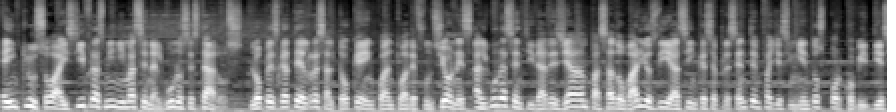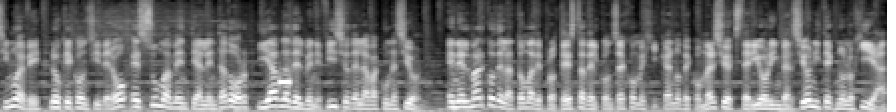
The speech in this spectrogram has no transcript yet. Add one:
e incluso hay cifras mínimas en algunos estados. López Gatel resaltó que en cuanto a defunciones, algunas entidades ya han pasado varios días sin que se presenten fallecimientos por COVID-19, lo que consideró es sumamente alentador y habla del beneficio de la vacunación. En el marco de la toma de protesta del Consejo Mexicano de Comercio Exterior, Inversión y Tecnología,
